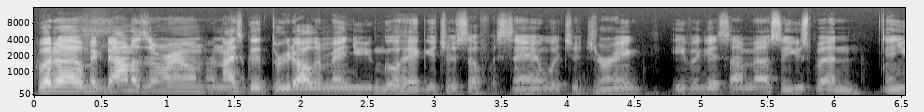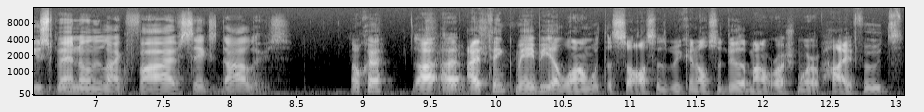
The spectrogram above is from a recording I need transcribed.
but uh, McDonald's around a nice good three dollar menu. You can go ahead and get yourself a sandwich, a drink, even get something else, and you spend and you spend only like five, six dollars. Okay. I I, I think maybe along with the sauces, we can also do the Mount Rushmore of high foods.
